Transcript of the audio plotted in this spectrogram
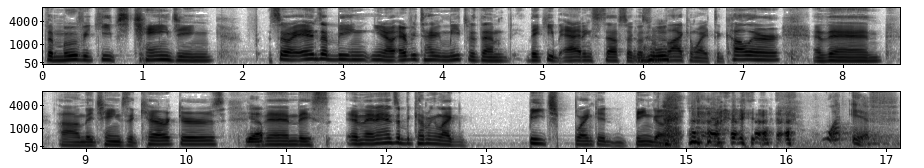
the movie keeps changing. So it ends up being you know every time he meets with them, they keep adding stuff. So it goes from Mhm. black and white to color, and then um, they change the characters. Yep. Then they and then it ends up becoming like beach blanket bingo. What if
